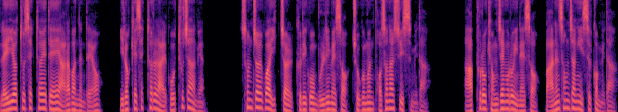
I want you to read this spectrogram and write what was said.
레이어 2 섹터에 대해 알아봤는데요. 이렇게 섹터를 알고 투자하면 손절과 익절 그리고 물림에서 조금은 벗어날 수 있습니다. 앞으로 경쟁으로 인해서 많은 성장이 있을 겁니다.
